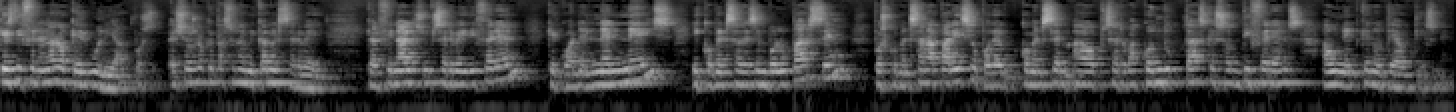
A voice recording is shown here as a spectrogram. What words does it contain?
que és diferent a lo que ell volia. Pues, això és el que passa una mica amb el cervell, que al final és un cervell diferent, que quan el nen neix i comença a desenvolupar-se, pues, comencen a aparèixer o podem, comencem a observar conductes que són diferents a un nen que no té autisme.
